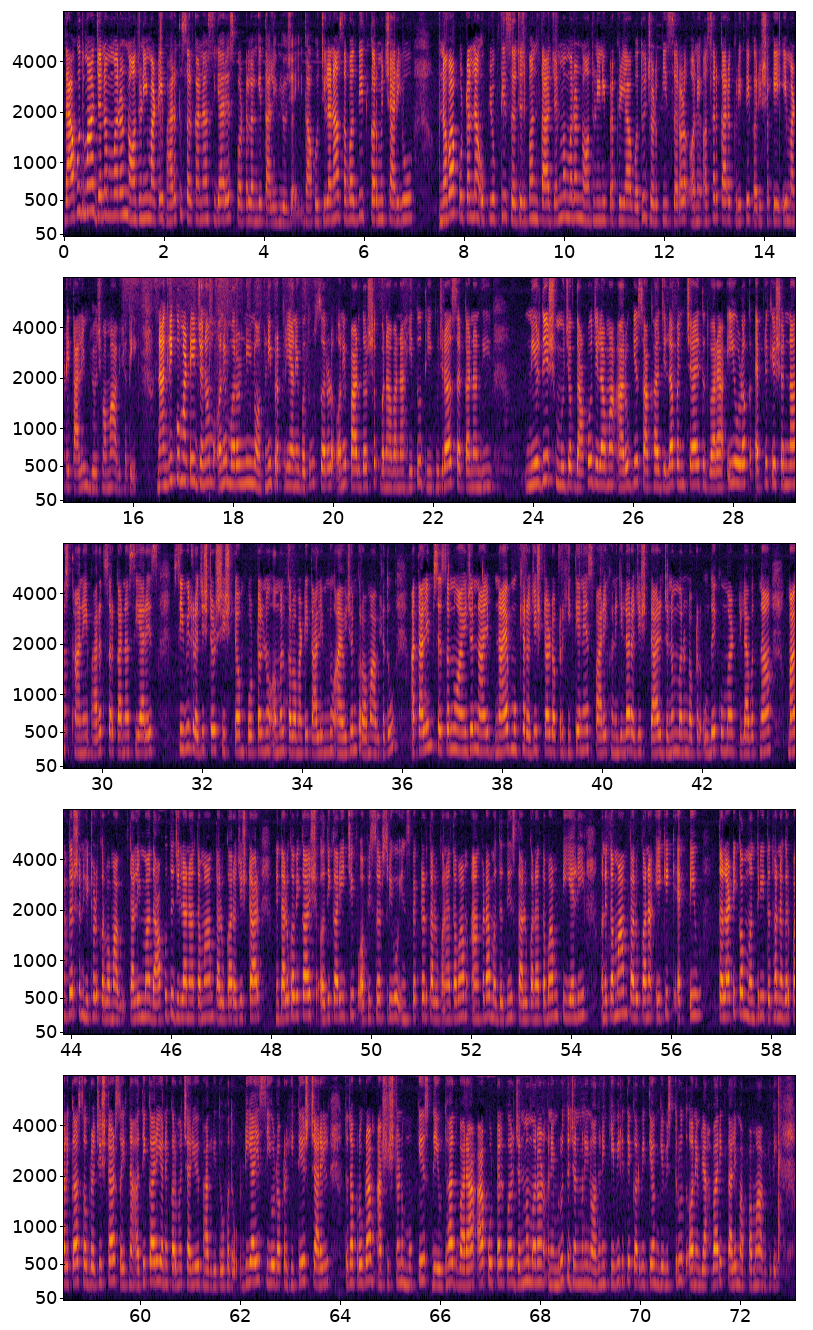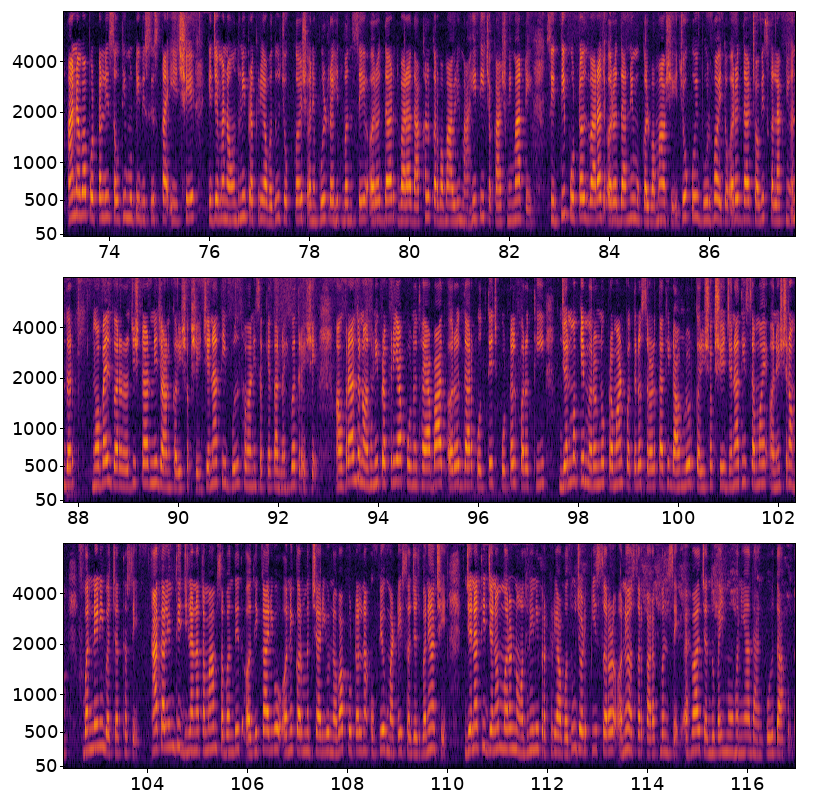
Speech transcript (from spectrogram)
દાહોદમાં જન્મ મરણ નોંધણી માટે ભારત સરકારના સીઆરએસ પોર્ટલ અંગે તાલીમ યોજાઈ. દાહોદ જિલ્લાના સંબંધિત કર્મચારીઓ નવા પોર્ટલના ઉપયોગથી સજજ બનતા જન્મ મરણ નોંધણીની પ્રક્રિયા વધુ ઝડપી, સરળ અને અસરકારક રીતે કરી શકે એ માટે તાલીમ યોજવામાં આવી હતી. નાગરિકો માટે જન્મ અને મરણની નોંધણી પ્રક્રિયાને વધુ સરળ અને પારદર્શક બનાવવાના હેતુથી ગુજરાત સરકારના નિર્દેશ મુજબ દાહોદ જિલ્લામાં આરોગ્ય શાખા જિલ્લા પંચાયત દ્વારા ઈ ઓળખ એપ્લિકેશનના સ્થાને ભારત સરકારના સીઆરએસ સિવિલ રજિસ્ટર સિસ્ટમ પોર્ટલનો અમલ કરવા માટે તાલીમનું આયોજન કરવામાં આવ્યું હતું. આ તાલીમ સેશનનું આયોજન નાયબ મુખ્ય રજિસ્ટ્રાર ડોક્ટર હિતેનેશ પારેખ અને જિલ્લા રજિસ્ટ્રાર જન્મમરણ ડોક્ટર ઉદયકુમાર ટીલાવતના માર્ગદર્શન હેઠળ કરવામાં આવ્યું. તાલીમમાં દાહોદ જિલ્લાના તમામ તાલુકા રજિસ્ટ્રાર અને તાલુકા વિકાસ અધિકારી, ચીફ ઓફિસરશ્રીઓ ઇન્સ્પેક્ટર તાલુકાના તમામ આંકડા મદદનીશ તાલુકાના તમામ ટીએલઈ અને તમામ તાલુકાના એક એક એક્ટિવ તલાટીકમ મંત્રી તથા નગરપાલિકા સબ રજિસ્ટ્રાર સહિતના અધિકારી અને કર્મચારીઓએ ભાગ લીધો હતો. ડીઆઈસીઓ ડોક્ટર હિતેશ ચારેલ તથા પ્રોગ્રામ આસિસ્ટન્ટ મુકેશ દેવધા દ્વારા આ પોર્ટલ પર જન્મ, મરણ અને મૃત જન્મની નોંધણી કેવી રીતે કરવી તે અંગે વિસ્તૃત અને વ્યવહારિક તાલીમ આપવામાં આવી હતી. આ નવા પોર્ટલની સૌથી મોટી વિશેષતા એ છે કે જેમાં નોંધણી પ્રક્રિયા વધુ ચોક્કસ અને ભૂલરહિત બનશે. અરજદાર દ્વારા દાખલ કરવામાં આવેલી માહિતી ચકાસણી માટે સીધી પોર્ટલ દ્વારા જ અરજદારને મોકલવામાં આવશે. જો કોઈ ભૂલ હોય તો અરજદાર ચોવીસ કલાકની અંદર મોબાઈલ દ્વારા રજિસ્ટ્રારની જાણ કરી શકશે. જેનાથી ભૂલ થવાની શક્યતા નહિવત રહેશે. આ ઉપરાંત નોંધણી પ્રક્રિયા પૂર્ણ થયા બાદ અરજદાર પોતે જ પોર્ટલ પરથી જન્મ કે મરણનું પ્રમાણપત્ર સરળતાથી ડાઉનલોડ કરી શકશે, જેનાથી સમય અને શ્રમ બંનેની બચત થશે. આ તાલીમથી જિલ્લાના તમામ સંબંધિત અધિકારીઓ અને કર્મચારીઓ નવા પોર્ટલના ઉપયોગ માટે સજજ બન્યા છે. જેનાથી જન્મ, મરણ નોંધણીની પ્રક્રિયા વધુ ઝડપી, સરળ અને અસરકારક બનશે. અહેવાલ ચંદુભાઈ મોહનિયા, ધાનપુર, દાહોદ.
